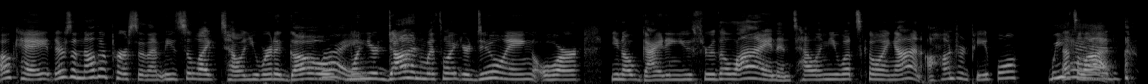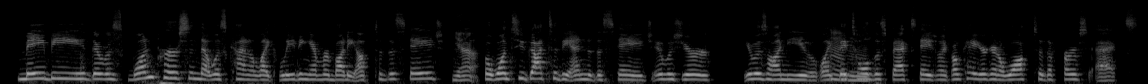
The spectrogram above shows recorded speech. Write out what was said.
okay, there's another person that needs to like tell you where to go when you're done with what you're doing or, you know, guiding you through the line and telling you what's going on. A hundred people? we that's had a lot. maybe there was one person that was kind of like leading everybody up to the stage, Yeah. but once you got to the end of the stage, it was your it was on you. Like they Mhm. told us backstage, like, okay, you're gonna walk to the first X.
